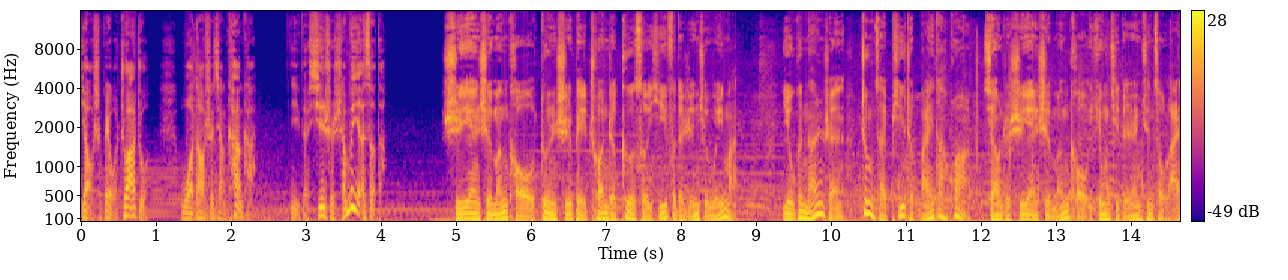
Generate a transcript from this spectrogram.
要是被我抓住，我倒是想看看，你的心是什么颜色的。实验室门口顿时被穿着各色衣服的人群围满，有个男人正在披着白大褂，向着实验室门口拥挤的人群走来。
